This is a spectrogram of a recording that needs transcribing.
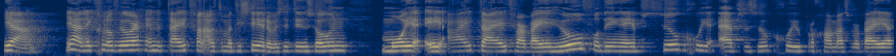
Ja. ja, en ik geloof heel erg in de tijd van automatiseren. We zitten in zo'n mooie AI-tijd, waarbij je heel veel dingen, je hebt zulke goede apps en zulke goede programma's, waarbij je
